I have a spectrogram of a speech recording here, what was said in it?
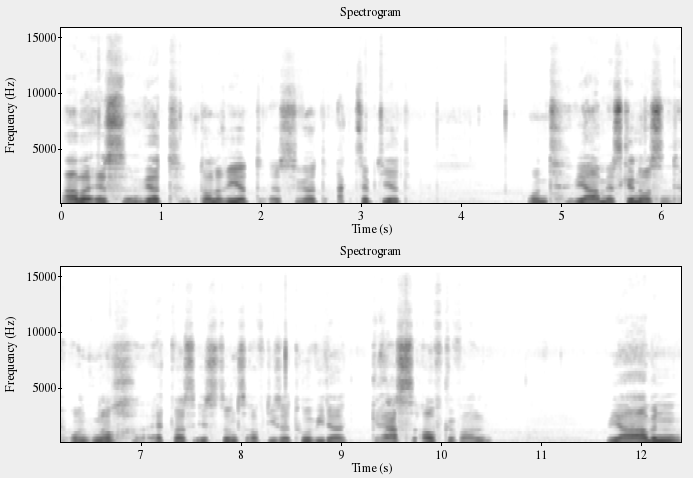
aber es wird toleriert, es wird akzeptiert und wir haben es genossen. Und noch etwas ist uns auf dieser Tour wieder krass aufgefallen. Wir haben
